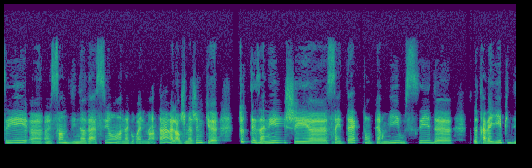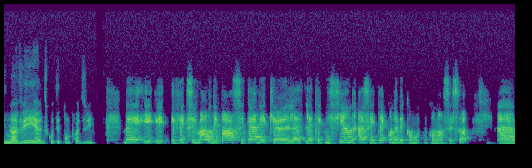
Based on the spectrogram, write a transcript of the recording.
c'est euh, un centre d'innovation en agroalimentaire. Alors, j'imagine que toutes tes années chez euh, Syntex t'ont permis aussi de, de travailler puis d'innover du côté de ton produit? Bien, et, effectivement, au départ, c'était avec euh, la, technicienne à Syntec qu'on avait commencé ça. Euh,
